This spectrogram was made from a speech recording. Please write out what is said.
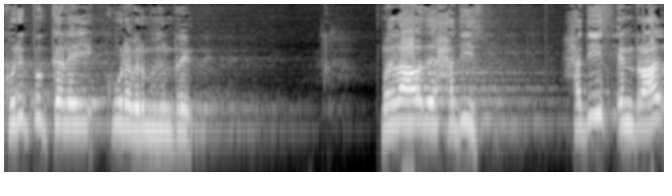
குறிப்புகளை கூற விரும்புகின்றேன். முதலாவது ஹதீஸ். ஹதீஸ் என்றால்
